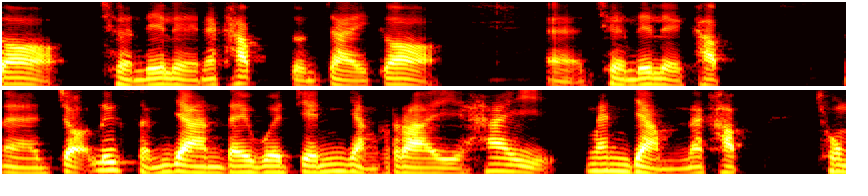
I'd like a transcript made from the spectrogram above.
ก็เชิญได้เลยนะครับ สนใจก็เอ่อเชิญได้เลยครับ นะเจาะลึกสัญญาณ Divergent อย่างไรให้แม่นยำนะครับ ชม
